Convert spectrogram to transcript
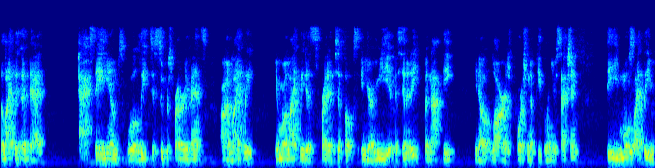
the likelihood that packed stadiums will lead to super spreader events are unlikely. You're more likely to spread it to folks in your immediate vicinity, but not the you know large portion of people in your section. The most likely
